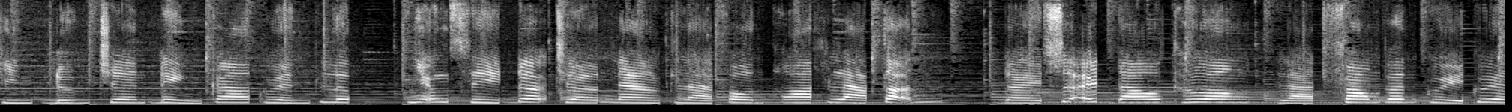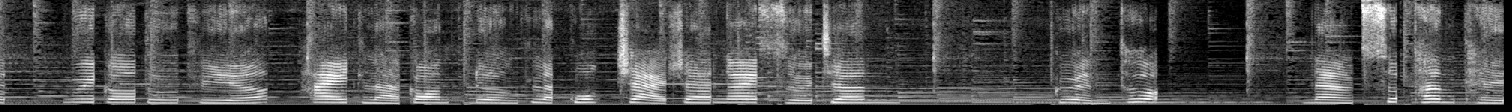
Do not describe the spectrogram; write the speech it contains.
chính đứng trên đỉnh cao quyền lực những gì đợi chờ nàng là phồn hoa là tận, đầy rẫy đau thương là phong vân quỷ quyệt, nguy cơ từ phía, hay là con đường là cuộc trải ra ngay dưới chân. Quyển thượng Nàng xuất thân thế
